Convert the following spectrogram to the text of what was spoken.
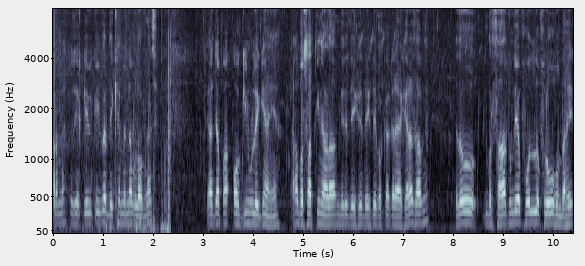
ਪਰ ਮੈਂ। ਤੁਸੀਂ ਅੱਗੇ ਵੀ ਕਈ ਵਾਰ ਦੇਖਿਆ ਮੇਰੇ ਨਾਲ ਵਲੌਗਾਂ 'ਚ। ਤੇ ਅੱਜ ਆਪਾਂ ਔਗੀ ਨੂੰ ਲੈ ਕੇ ਆਏ ਆ ਆ ਬਰਸਾਤੀ ਨਾਲਾ ਮੇਰੇ ਦੇਖਦੇ ਦੇਖਦੇ ਪੱਕਾ ਕਰਾਇਆ ਖਹਿਰਾ ਸਾਹਿਬ ਨੇ। ਜਦੋਂ ਬਰਸਾਤ ਹੁੰਦੀ ਆ, ਫੁੱਲ ਫਲੋ ਹੁੰਦਾ ਇਹ,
